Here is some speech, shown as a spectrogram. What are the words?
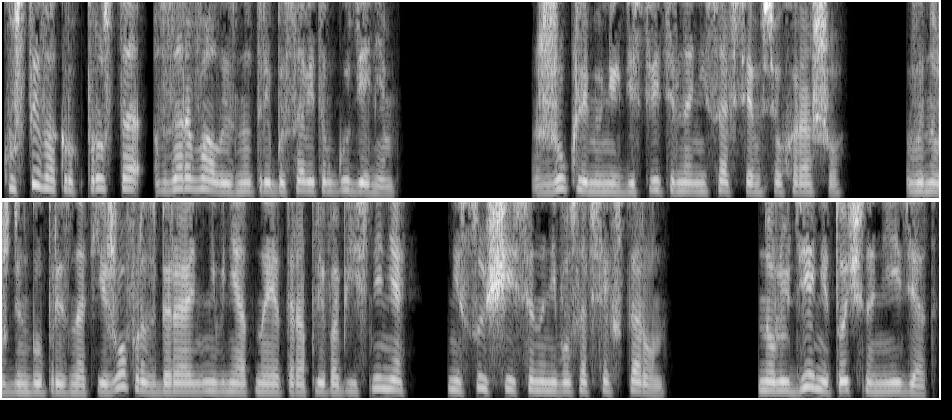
Кусты вокруг просто взорвало изнутри басовитым гудением. С жуклями у них действительно не совсем все хорошо. Вынужден был признать Ежов, разбирая невнятное торопливое объяснение, несущиеся на него со всех сторон. Но людей они точно не едят.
